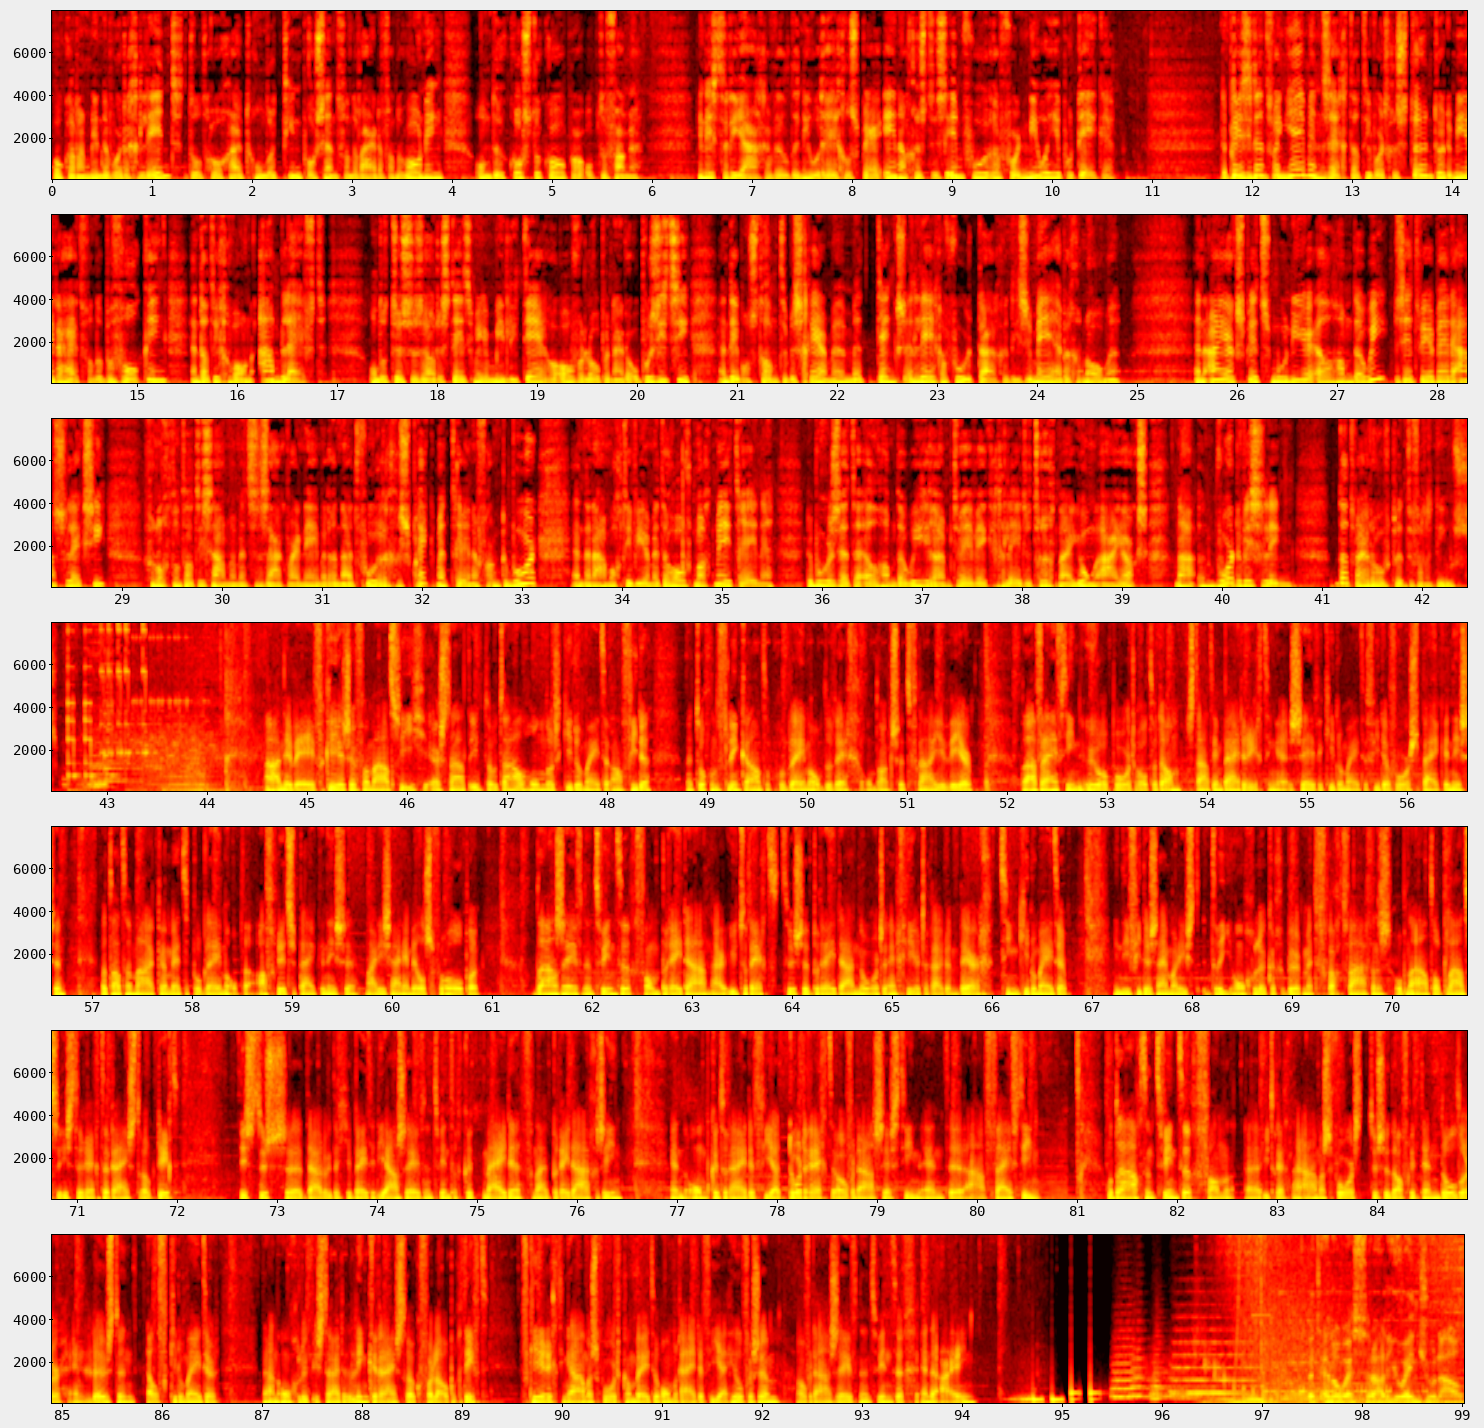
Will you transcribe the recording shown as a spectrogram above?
Ook kan er minder worden geleend, tot hooguit 110% van de waarde van de woning, om de kostenkoper op te vangen. Minister De Jager wil de nieuwe regels per 1 augustus invoeren voor nieuwe hypotheken. De president van Jemen zegt dat hij wordt gesteund door de meerderheid van de bevolking en dat hij gewoon aanblijft. Ondertussen zouden steeds meer militairen overlopen naar de oppositie en demonstranten beschermen met tanks en legervoertuigen die ze mee hebben genomen. En Ajax-spits Mounir El Hamdawi zit weer bij de A-selectie. Vanochtend had hij samen met zijn zaakwaarnemer een uitvoerig gesprek met trainer Frank de Boer. En daarna mocht hij weer met de hoofdmacht meetrainen. De Boer zette El Hamdawi ruim twee weken geleden terug naar jong Ajax... na een woordenwisseling. Dat waren de hoofdpunten van het nieuws. ANDB Verkeersinformatie. Er staat in totaal 100 kilometer aan file... met toch een flink aantal problemen op de weg, ondanks het fraaie weer. Op A15 Europoort Rotterdam staat in beide richtingen 7 kilometer file voor Spijkenisse. Dat had te maken met problemen op de afrit Spijkenisse, maar die zijn inmiddels verholpen. Op de A27 van Breda naar Utrecht tussen Breda Noord en Geertruidenberg 10 kilometer. In die file zijn maar liefst drie ongelukken gebeurd met vrachtwagens. Op een aantal plaatsen is de rechte rijstrook dicht. Het is dus uh, duidelijk dat je beter die A27 kunt mijden, vanuit Breda gezien. En om kunt rijden via Dordrecht over de A16 en de A15. Op de A28 van uh, Utrecht naar Amersfoort tussen de afrit Den Dolder en Leusden, 11 kilometer. Na een ongeluk is daar de linkerrijstrook voorlopig dicht. Verkeer richting Amersfoort kan beter omrijden via Hilversum over de A27 en de A1. Het NOS Radio 1-journaal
